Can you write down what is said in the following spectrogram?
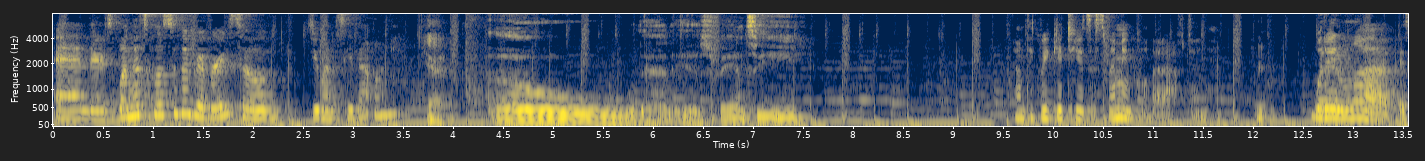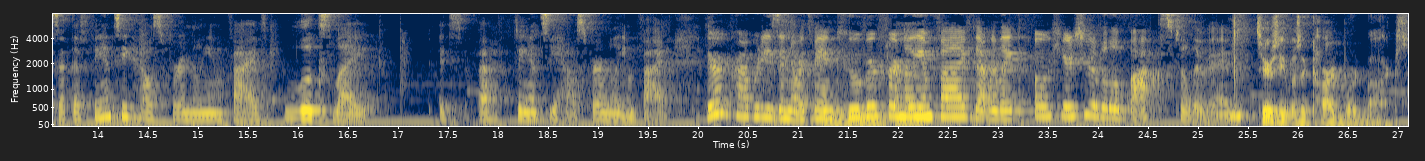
And there's one that's close to the river, so do you want to see that one? Yeah. Oh, that is fancy. I don't think we get to use a swimming pool that often. What I love is that the fancy house for a million five looks like it's a fancy house for a million five. There are properties in North Vancouver for a million five that were like, oh, here's your little box to live in. Seriously, it was a cardboard box.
